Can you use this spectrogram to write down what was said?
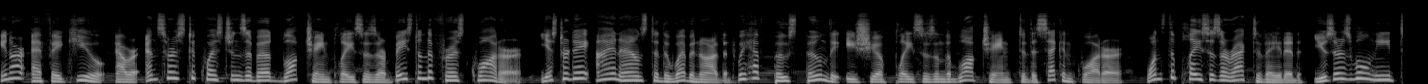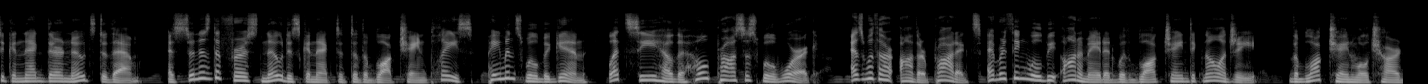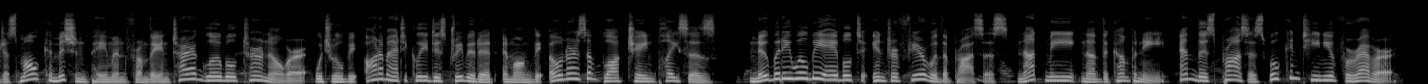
In our FAQ, our answers to questions about blockchain places are based on the first quarter. Yesterday, I announced at the webinar that we have postponed the issue of places on the blockchain to the second quarter. Once the places are activated, users will need to connect their nodes to them. As soon as the first node is connected to the blockchain place, payments will begin. Let's see how the whole process will work. As with our other products, everything will be automated with blockchain technology. The blockchain will charge a small commission payment from the entire global turnover, which will be automatically distributed among the owners of blockchain places. Nobody will be able to interfere with the process, not me, not the company, and this process will continue forever.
